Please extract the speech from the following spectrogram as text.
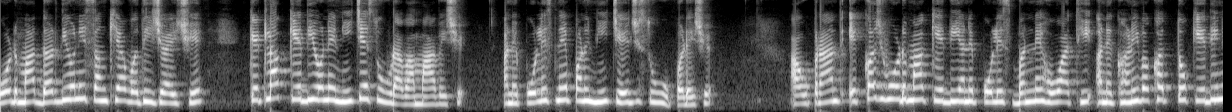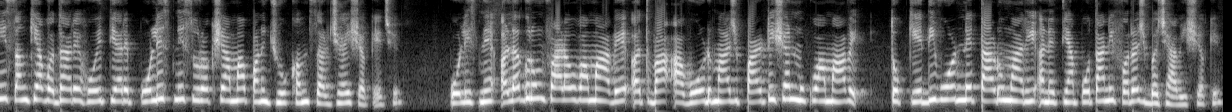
વોર્ડમાં દર્દીઓની સંખ્યા વધી જાય છે, કેટલાક કેદીઓને નીચે સુવડાવવામાં આવે છે અને પોલીસને પણ નીચે જ સૂવું પડે છે. આ ઉપરાંત એક જ વોર્ડમાં કેદી અને પોલીસ બંને હોવાથી અને ઘણી વખત તો કેદીની સંખ્યા વધારે હોય ત્યારે પોલીસની સુરક્ષામાં પણ જોખમ સર્જાઈ શકે છે. પોલીસને અલગ રૂમ ફાળવવામાં આવે અથવા આ વોર્ડમાં જ પાર્ટીશન મૂકવામાં આવે તો કેદી વોર્ડને તાળું મારી અને ત્યાં પોતાની ફરજ બજાવી શકે.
